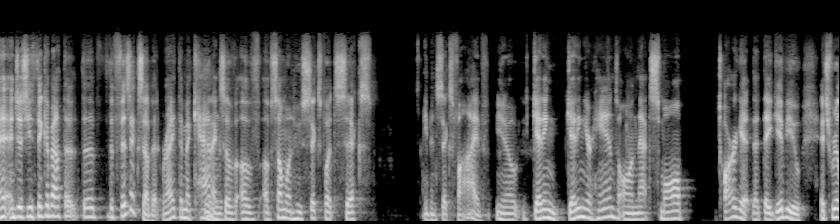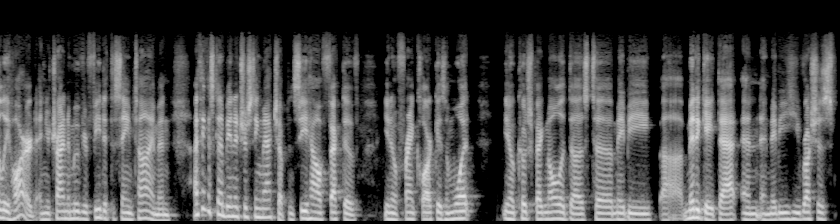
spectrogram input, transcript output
And, and, just you think about the the the physics of it, right? The mechanics mm-hmm. of of of someone who's six foot six, even six five. You know, getting getting your hands on that small target that they give you, it's really hard, and you're trying to move your feet at the same time. And I think it's going to be an interesting matchup and see how effective you know Frank Clark is and what you know Coach Spagnuolo does to maybe uh, mitigate that, and and maybe he rushes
